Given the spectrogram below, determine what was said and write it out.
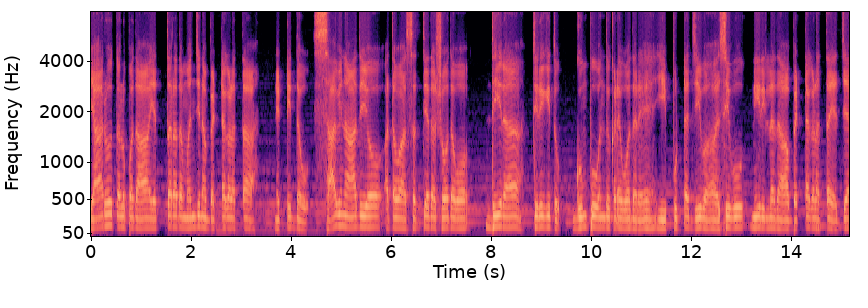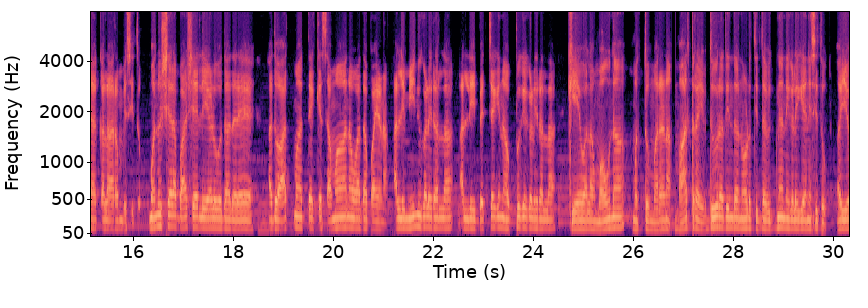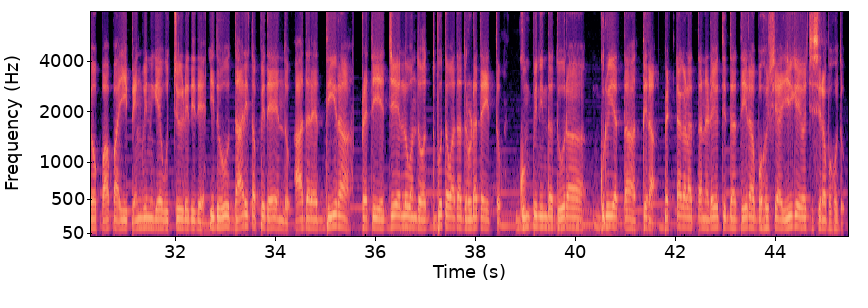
ಯಾರೂ ತಲುಪದ ಎತ್ತರದ ಮಂಜಿನ ಬೆಟ್ಟಗಳತ್ತ ನೆಟ್ಟಿದ್ದವು. ಸಾವಿನ ಹಾದಿಯೋ ಅಥವಾ ಸತ್ಯದ ಶೋಧವೋ, ಧೀರ ತಿರುಗಿತು. ಗುಂಪು ಒಂದು ಕಡೆ ಹೋದರೆ ಈ ಪುಟ್ಟ ಜೀವ ಹಸಿವು ನೀರಿಲ್ಲದ ಆ ಬೆಟ್ಟಗಳತ್ತ ಹೆಜ್ಜೆ ಹಾಕಲು ಆರಂಭಿಸಿತು ಮನುಷ್ಯರ ಭಾಷೆಯಲ್ಲಿ ಹೇಳುವುದಾದರೆ ಅದು ಆತ್ಮಹತ್ಯಕ್ಕೆ ಸಮಾನವಾದ ಪಯಣ. ಅಲ್ಲಿ ಮೀನುಗಳಿರಲ್ಲ, ಅಲ್ಲಿ ಬೆಚ್ಚಗಿನ ಅಪ್ಪುಗೆಗಳಿರಲ್ಲ, ಕೇವಲ ಮೌನ ಮತ್ತು ಮರಣ ಮಾತ್ರ ದೂರದಿಂದ ನೋಡುತ್ತಿದ್ದ ವಿಜ್ಞಾನಿಗಳಿಗೆ ಅನಿಸಿತು, ಅಯ್ಯೋ ಪಾಪ, ಈ ಪೆಂಗ್ವಿನ್ಗೆ ಹುಚ್ಚು ಹಿಡಿದಿದೆ. ಇದು ದಾರಿ ತಪ್ಪಿದೆ ಎಂದು. ಆದರೆ ಧೀರ ಪ್ರತಿ ಹೆಜ್ಜೆಯಲ್ಲೂ ಒಂದು ಅದ್ಭುತವಾದ ದೃಢತೆ ಇತ್ತು. ಗುಂಪಿನಿಂದ ದೂರ ಗುರಿಯತ್ತ ಹತ್ತಿರ, ಬೆಟ್ಟಗಳತ್ತ ನಡೆಯುತ್ತಿದ್ದ ಧೀರ ಬಹುಶಃ ಹೀಗೆ ಯೋಚಿಸಿರಬಹುದು.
